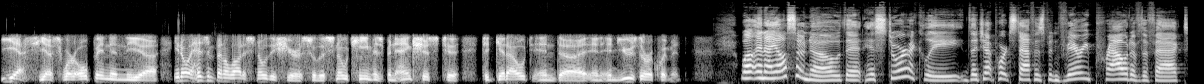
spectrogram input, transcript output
Yes, yes, we're open, and the uh, you know it hasn't been a lot of snow this year, so the snow team has been anxious to to get out and uh, and, and use their equipment. Well, and I also know that historically the Jetport staff has been very proud of the fact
